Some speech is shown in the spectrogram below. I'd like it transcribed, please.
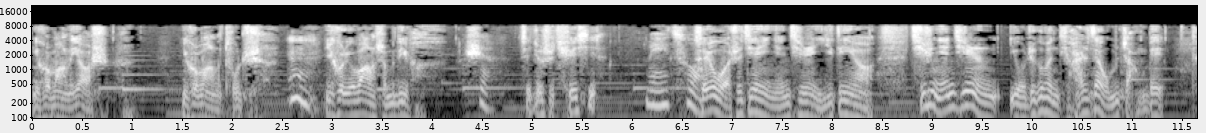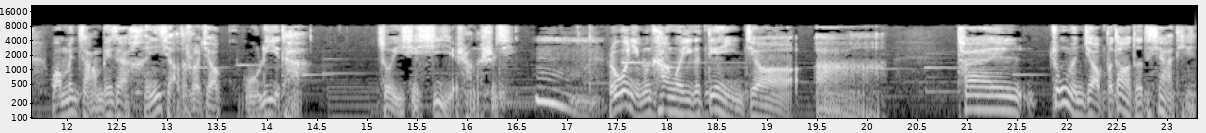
一会儿忘了钥匙，一会儿忘了图纸，嗯，一会儿又忘了什么地方，是，这就是缺陷。没错。所以我是建议年轻人一定要，其实年轻人有这个问题，还是在我们长辈，我们长辈在很小的时候就要鼓励他做一些细节上的事情。嗯。如果你们看过一个电影叫啊，它中文叫《不道德的夏天》，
